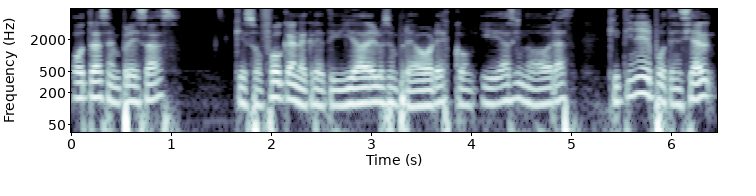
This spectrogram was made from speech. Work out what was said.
otras empresas que sofocan la creatividad de los empleadores con ideas innovadoras que tienen el potencial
